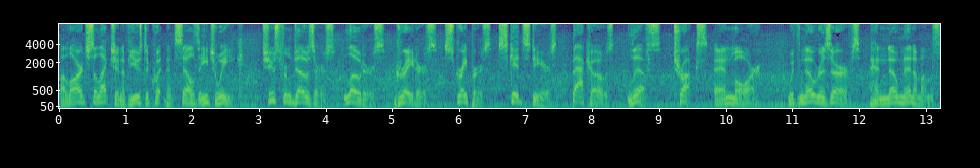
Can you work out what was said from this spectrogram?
A large selection of used equipment sells each week. Choose from dozers, loaders, graders, scrapers, skid steers, backhoes, lifts, trucks, and more. With no reserves and no minimums,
